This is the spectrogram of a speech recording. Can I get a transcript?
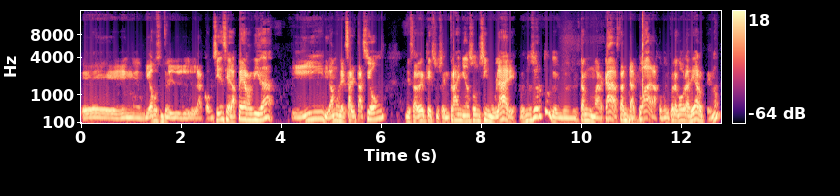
Eh, digamos, entre la conciencia de la pérdida y, digamos, la exaltación de saber que sus entrañas son singulares, pues, ¿no es cierto? Que están marcadas, están tatuadas como si fueran obras de arte, ¿no?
